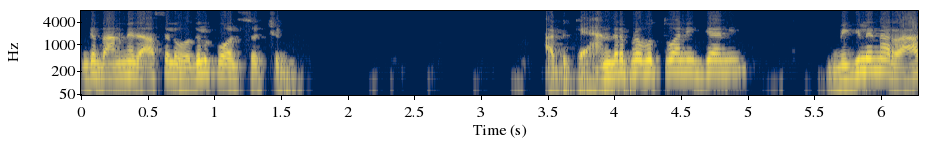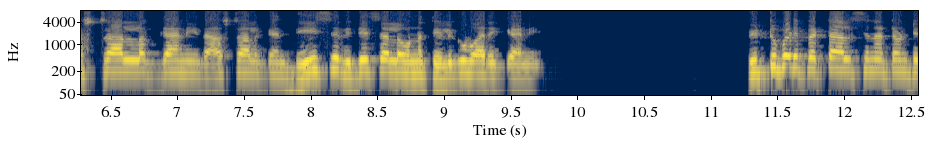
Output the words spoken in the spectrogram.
ఇంకా దాని మీద అసలు వదులుకోవాల్సి వచ్చింది. అటు కేంద్ర ప్రభుత్వానికి కానీ మిగిలిన రాష్ట్రాలకు కానీ రాష్ట్రాలకు కానీ దేశ విదేశాల్లో ఉన్న తెలుగు వారికి కానీ పెట్టుబడి పెట్టాల్సినటువంటి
